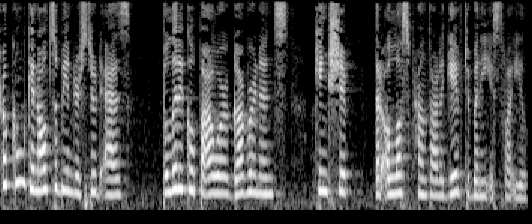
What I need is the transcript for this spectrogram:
Hukum can also be understood as political power, governance, kingship that Allah subhanahu wa ta'ala gave to Bani Israel.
